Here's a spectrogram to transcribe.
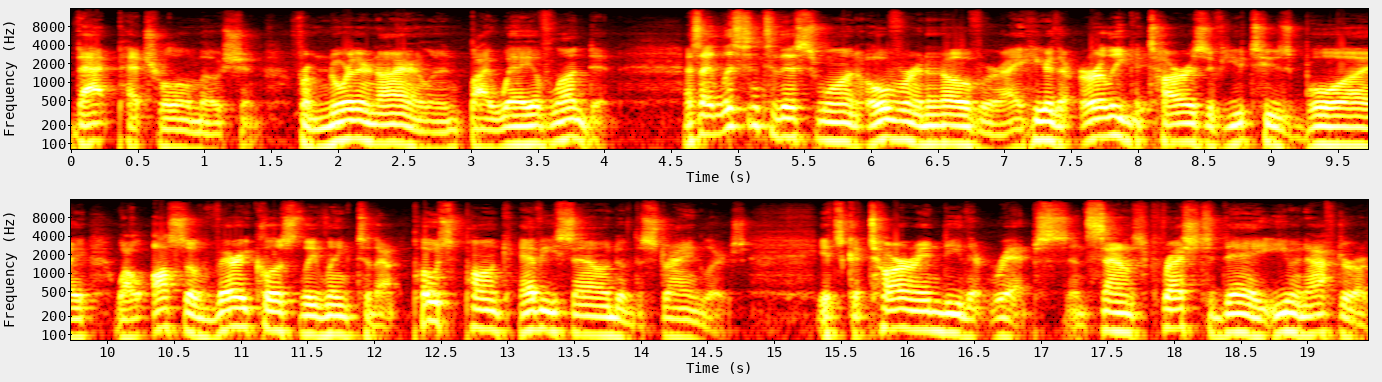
That Petrol Emotion from Northern Ireland by way of London. As I listen to this one over and over, I hear the early guitars of U2's Boy, while also very closely linked to that post punk heavy sound of the Stranglers. It's guitar indie that rips and sounds fresh today, even after a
